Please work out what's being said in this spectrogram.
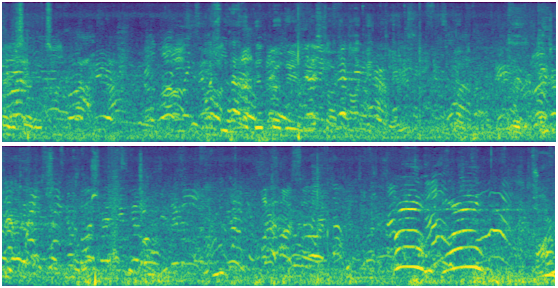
Like I said, it's, Once you have a good program and it starts not getting kids, it's good. Farm?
